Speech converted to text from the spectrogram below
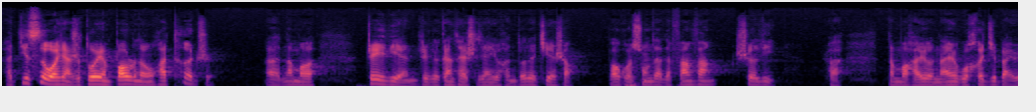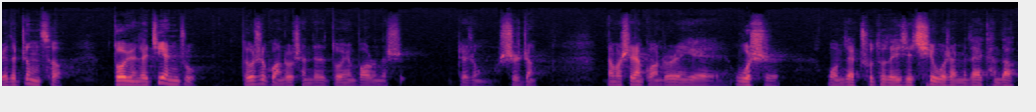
啊，第四，我想是多元包容的文化特质。呃，那么这一点，这个刚才实际上有很多的介绍，包括宋代的藩方设立，是吧？那么还有南越国和集百越的政策，多元的建筑，都是广州城的多元包容的实这种实证。那么实际上广州人也务实，我们在出土的一些器物上面，大家看到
